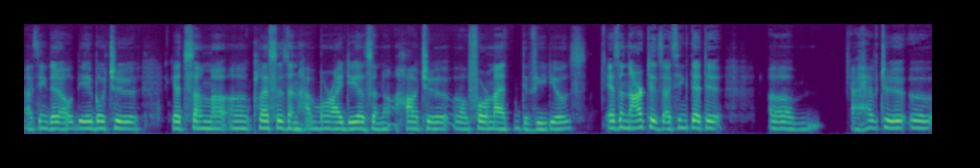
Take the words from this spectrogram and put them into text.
I think that I'll be able to get some uh, uh, classes and have more ideas on how to uh, format the videos. As an artist, I think that uh, um, I have to uh,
